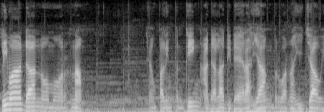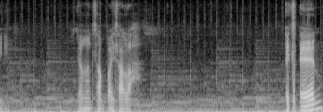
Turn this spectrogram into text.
5 dan nomor 6 yang paling penting adalah di daerah yang berwarna hijau ini. Jangan sampai salah xn,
